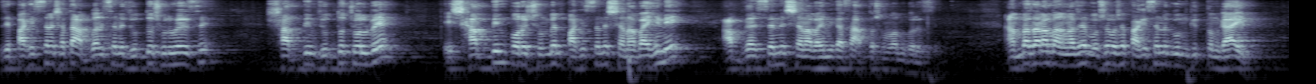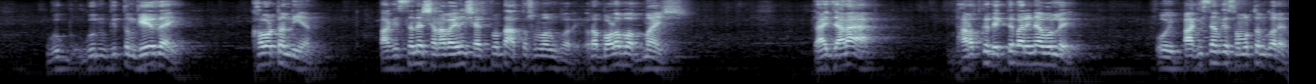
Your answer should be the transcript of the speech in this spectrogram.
যে পাকিস্তানের সাথে আফগানিস্তানের যুদ্ধ শুরু হয়েছে। সাত দিন যুদ্ধ চলবে। এই সাত দিন পরে শুনবেন পাকিস্তানের সেনাবাহিনী আফগানিস্তানের সেনাবাহিনীর কাছে আত্মসমর্পণ করেছে। আমরা যারা বাংলাদেশে বসে বসে পাকিস্তানের গুণ কীর্তন গাই গুণ কীর্তন গেয়ে যাই, খবরটা নিয়েন পাকিস্তানের সেনাবাহিনী শেষ পর্যন্ত আত্মসমর্পণ করে। ওরা বড় বদমাইশ। তাই যারা ভারতকে দেখতে পারি না বলে ওই পাকিস্তানকে সমর্থন করেন,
